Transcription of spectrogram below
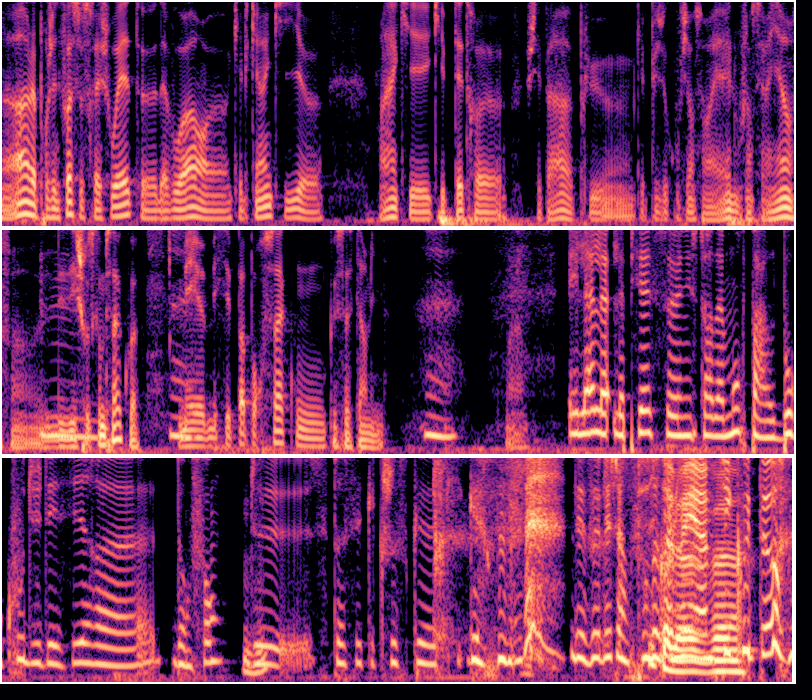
Ah, la prochaine fois, ce serait chouette euh, d'avoir quelqu'un qui, voilà, qui est, qui est peut-être, euh, je sais pas, plus, euh, qui a plus de confiance en elle ou j'en sais rien, enfin, des, des Mm. choses comme ça, quoi. Ouais. Mais, euh, mais c'est pas pour ça qu'on, que ça se termine. Ouais. Voilà. Et là, la, la pièce Une histoire d'amour parle beaucoup du désir euh, d'enfant. Mhm. De... c'est- Toi, c'est quelque chose que. Désolée, j'ai l'impression de remuer un petit couteau.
